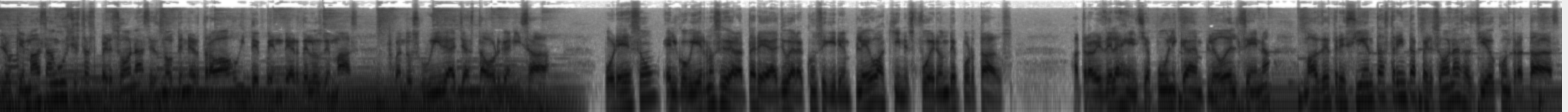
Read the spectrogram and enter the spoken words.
Lo que más angustia a estas personas es no tener trabajo y depender de los demás, cuando su vida ya está organizada. Por eso, el gobierno se da la tarea de ayudar a conseguir empleo a quienes fueron deportados. A través de la Agencia Pública de Empleo del SENA, más de 330 personas han sido contratadas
